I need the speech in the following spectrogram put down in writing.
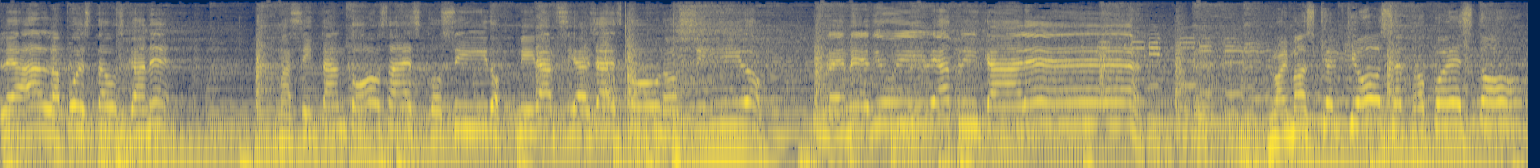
leal la apuesta os gané, mas si tanto os ha escocido, mirar si allá es conocido, remedio y le aplicaré. No hay más que el que os he propuesto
